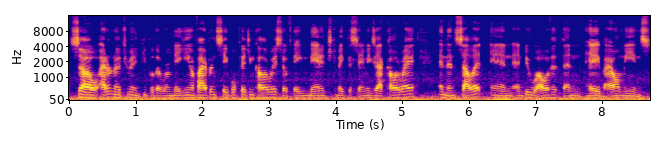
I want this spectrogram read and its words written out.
So I don't know too many people that were making a vibrant staple pigeon colorway. So if they manage to make the same exact colorway and then sell it and and do well with it, then hey, by all means,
